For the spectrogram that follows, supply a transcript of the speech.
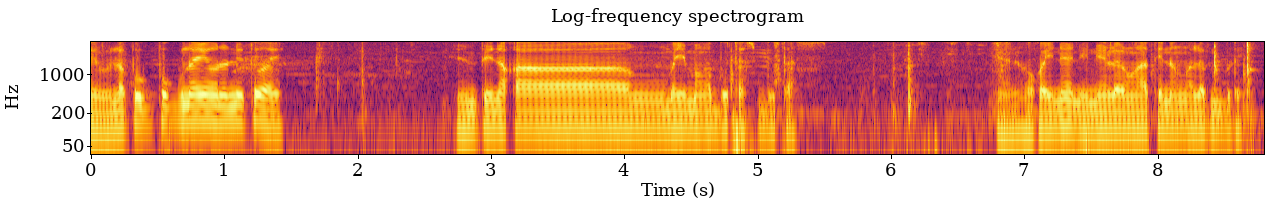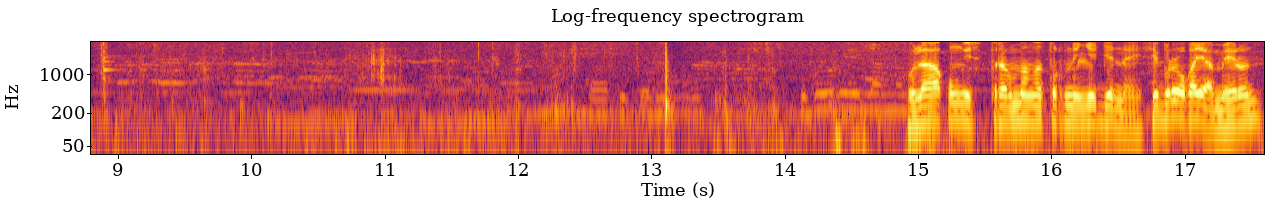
Yan, napugpog na yun ano nito ay. Yung pinakang may mga butas-butas. Yan, okay na. Ninilang natin ng alambre. Wala akong strong mga tornilyo dyan eh. Si bro kaya meron?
